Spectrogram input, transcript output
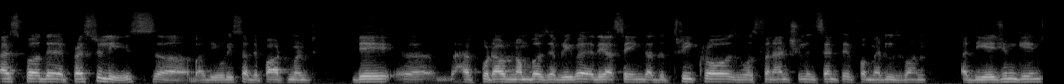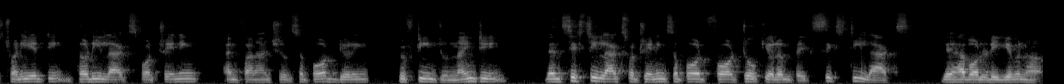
As per the press release uh, by the Odisha department, they uh, have put out numbers everywhere. They are saying that the 3 crores was financial incentive for medals won at the Asian Games 2018, 30 lakhs for training and financial support during 15 to 19, then 60 lakhs for training support for Tokyo Olympics. 60 lakhs they have already given her.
